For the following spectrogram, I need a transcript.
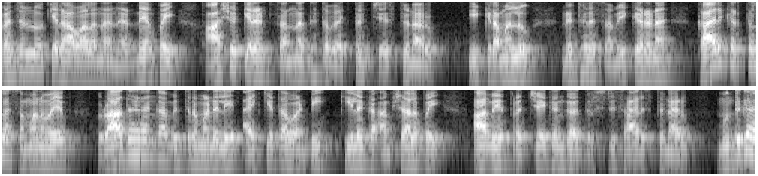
ప్రజల్లోకి రావాలన్న నిర్ణయంపై ఆశా కిరణ్ సన్నద్ధత వ్యక్తం చేస్తున్నారు. ఈ క్రమంలో నిధుల సమీకరణ కార్యకర్తల సమన్వయం రాధారంగ మిత్రమండలి ఐక్యత వంటి కీలక అంశాలపై ఆమె ప్రత్యేకంగా దృష్టి సారిస్తున్నారు. ముందుగా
